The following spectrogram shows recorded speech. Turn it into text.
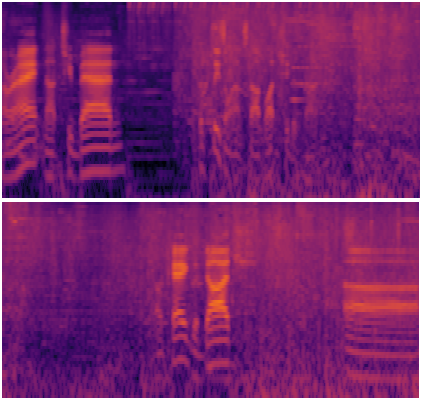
All right, not too bad. But please don't stop watch. She does not. Okay, good dodge. Uh,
